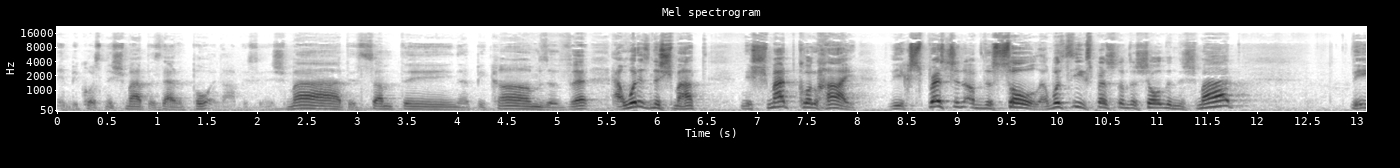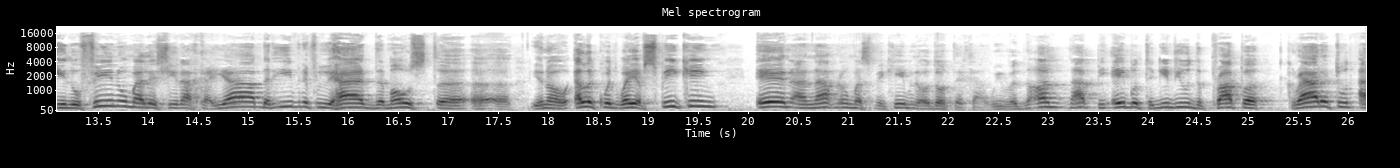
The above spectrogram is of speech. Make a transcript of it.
And because Nishmat is that important, obviously. Nishmat is something that becomes a... And what is Nishmat? Nishmat kol hai, the expression of the soul. And what's the expression of the soul in Nishmat? The ilufinu maleshira chayam, that even if we had the most, uh, uh, uh you know, eloquent way of speaking, we would not, not be able to give you the proper gratitude. We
